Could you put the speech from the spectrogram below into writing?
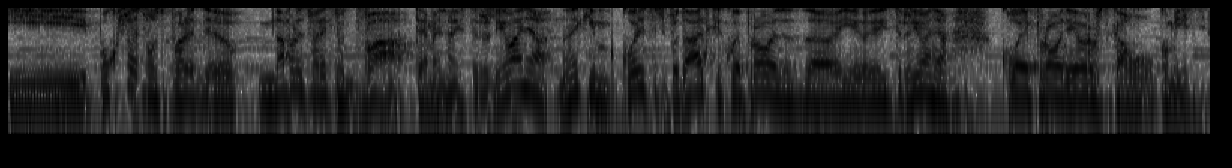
i pokušali smo e, napravili smo recimo dva temeljna istraživanja na nekim koristeći podatke koje provode e, istraživanja koje provodi Europska komisija.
